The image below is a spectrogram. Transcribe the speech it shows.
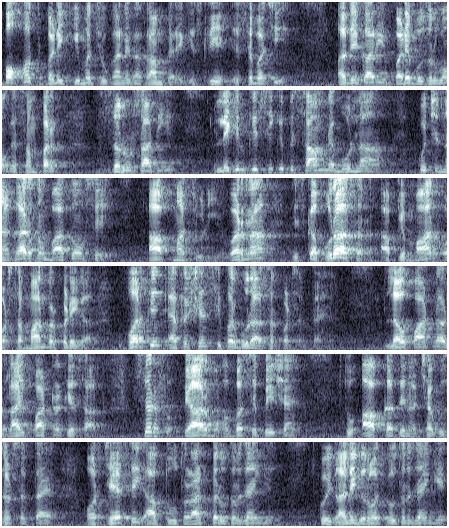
बहुत बड़ी कीमत चुकाने का काम करेगी। इसलिए इससे बचिए। अधिकारी, बड़े बुज़ुर्गों के संपर्क ज़रूर साधिए। लेकिन किसी के भी सामने बोलना, कुछ नकारात्मक बातों से आप मत जुड़िए, वरना इसका बुरा असर आपके मान और सम्मान पर पड़ेगा। वर्किंग एफिशिएंसी पर बुरा असर पड़ सकता है। लव पार्टनर, लाइफ पार्टनर के साथ सिर्फ़ प्यार, मोहब्बत से पेश आएँ। तो आपका दिन अच्छा गुजर सकता है। और जैसे ही आप तू तड़ाक पर उतर जाएँगे, कोई गाली गलौज पर उतर जाएँगे,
